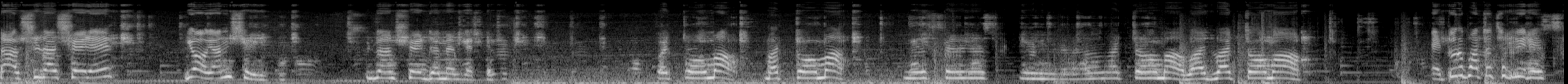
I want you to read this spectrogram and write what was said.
Tamam şuradan şöyle. Yo yanlış yere gittim. Şuradan şöyle dönmem gerekiyor. Batoma, batoma. Mesela batoma, bat batoma. Evet, duru patlatabiliriz.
